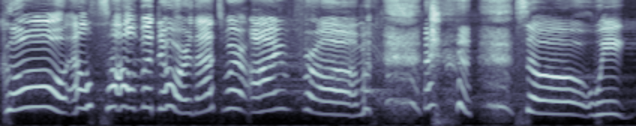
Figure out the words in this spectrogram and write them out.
go, El Salvador. That's where I'm from. so we,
